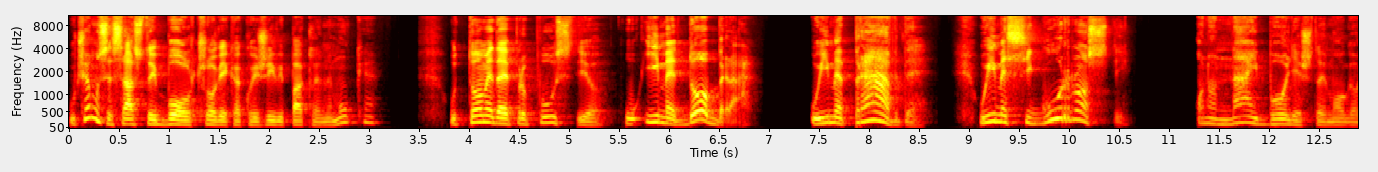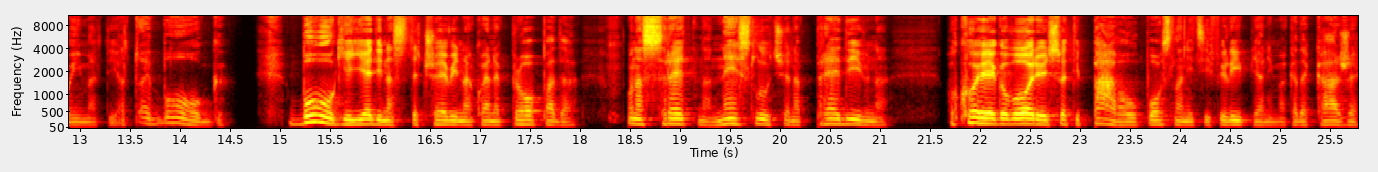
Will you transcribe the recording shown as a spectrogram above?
U čemu se sastoji bol čovjeka koji živi paklene muke? U tome da je propustio u ime dobra, u ime pravde, u ime sigurnosti, ono najbolje što je mogao imati, a to je Bog. Bog je jedina stečevina koja ne propada, ona sretna, neslučena, predivna, o kojoj je govorio i sveti Pavao u poslanici Filipljanima kada kaže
